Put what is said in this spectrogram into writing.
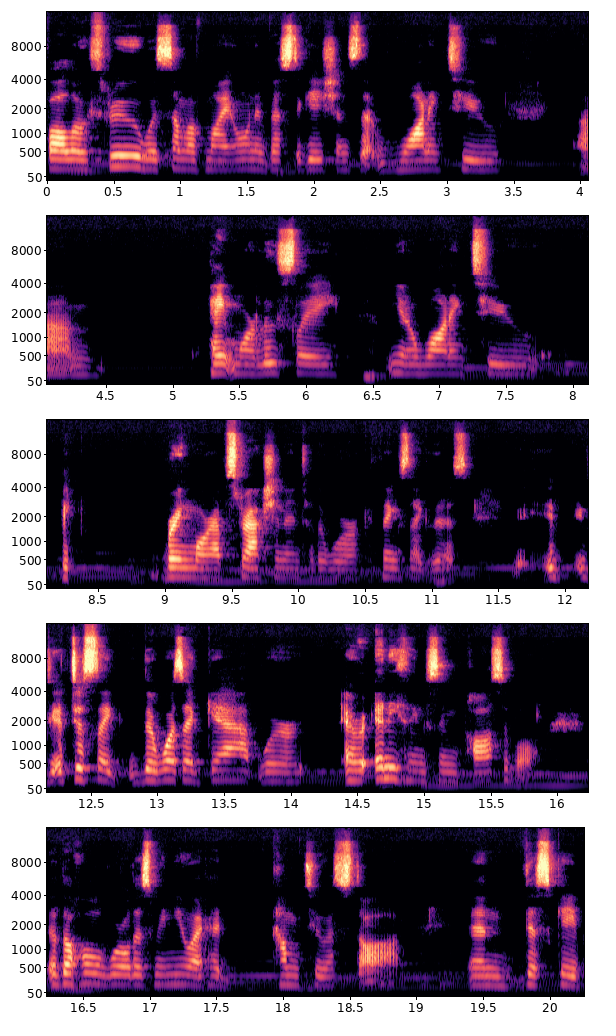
follow through with some of my own investigations that wanting to um, paint more loosely, you know, wanting to be, bring more abstraction into the work, things like this. It, it, just like there was a gap where anything seemed possible. The whole world as we knew it had come to a stop. And this gave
